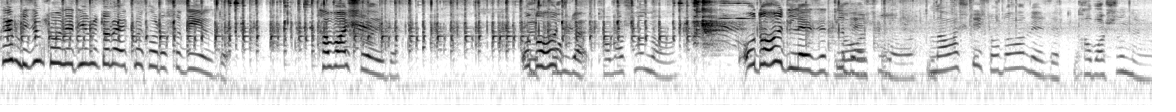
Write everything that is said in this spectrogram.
Hem bizim söylediğimiz döner ekmek arası değildi. Tavaşlıydı. O Evet, daha ta- güzel. Tavaşlı ne? O daha lezzetli Lavaşlı belki. var. Lavaş değil işte o daha lezzetli. Tavaşlı ne ya?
